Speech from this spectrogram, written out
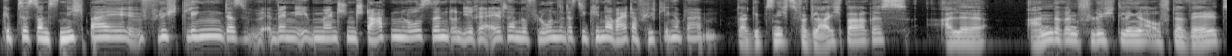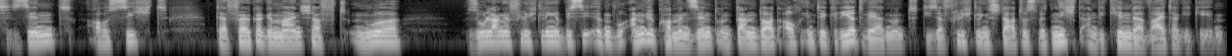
gibt es sonst nicht bei Flüchtlingen, dass wenn eben Menschen staatenlos sind und ihre Eltern geflohen sind, dass die Kinder weiter Flüchtlinge bleiben? Da gibt es nichts Vergleichbares. Alle anderen Flüchtlinge auf der Welt sind aus Sicht der Völkergemeinschaft nur so lange Flüchtlinge, bis sie irgendwo angekommen sind und dann dort auch integriert werden. Und dieser Flüchtlingsstatus wird nicht an die Kinder weitergegeben.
